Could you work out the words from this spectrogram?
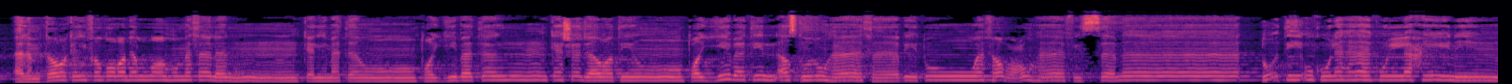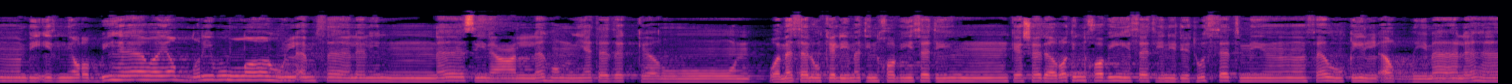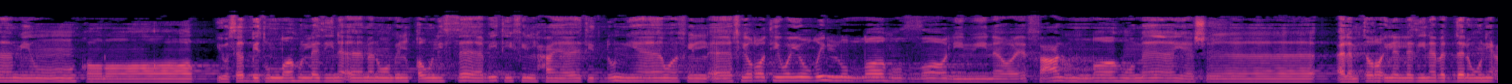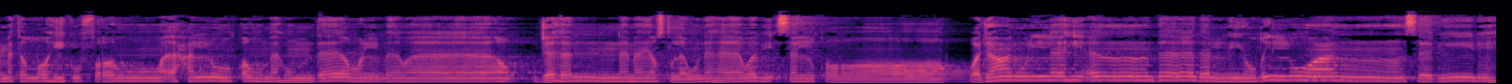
ألم تر كيف ضرب الله مثلا كلمة طيبة كشجرة طيبة أصلها ثابت وفرعها في السماء تؤتي أكلها كل حين بإذن ربها ويضرب الله الأمثال للناس لعلهم يتذكرون ومثل كلمة خبيثة كشجرة خبيثة اجتثت من فوق الأرض ما لها من قرار. يثبت الله الذين آمنوا بالقول الثابت في الحياة الدنيا وفي الآخرة ويضل الله الظالمين ويفعل الله ما يشاء. ألم تر إلى الذين بدلوا نعمة الله كفرا وأحلوا قومهم دار البوار. جهنم يصلونها وبئس القرار. وجعلوا لله أندادا ليضلوا عن سبيله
